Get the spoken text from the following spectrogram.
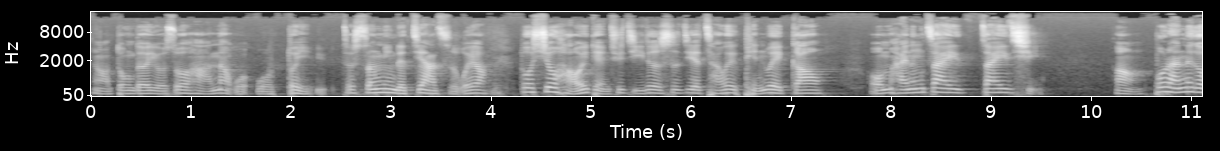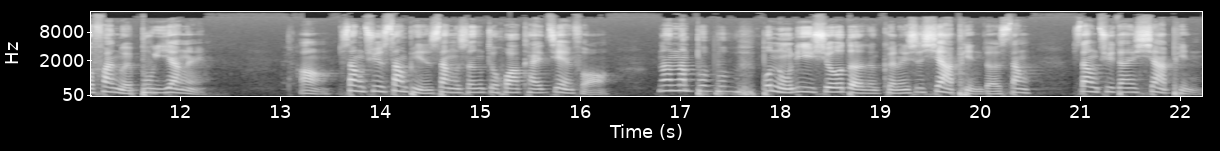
啊，懂得有时候哈，那我我对这生命的价值，我要多修好一点，去极乐世界才会品位高，我们还能在在一起，啊，不然那个范围不一样哎，啊，上去上品上升就花开见佛，那那不不不努力修的人，可能是下品的上。上去，但下品，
